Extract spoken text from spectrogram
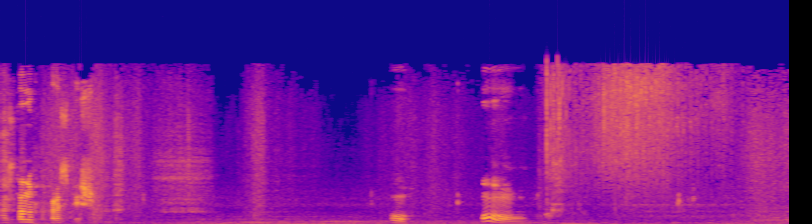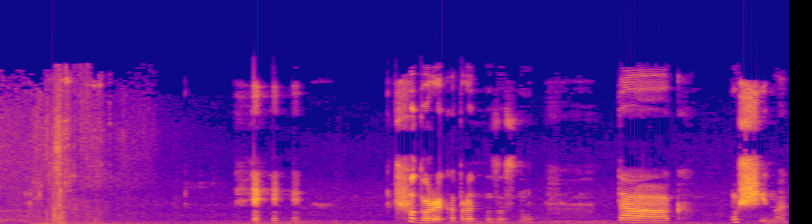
Остановку проспишь. О, о. Тьфу, дурак, обратно заснул. Так, мужчина,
